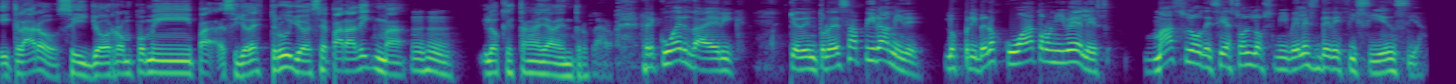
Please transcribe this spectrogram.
Y claro, si yo rompo mi, si yo destruyo ese paradigma y los que están allá adentro. Claro. Recuerda, Eric, que dentro de esa pirámide, los primeros cuatro niveles, más lo decía, son los niveles de deficiencia.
